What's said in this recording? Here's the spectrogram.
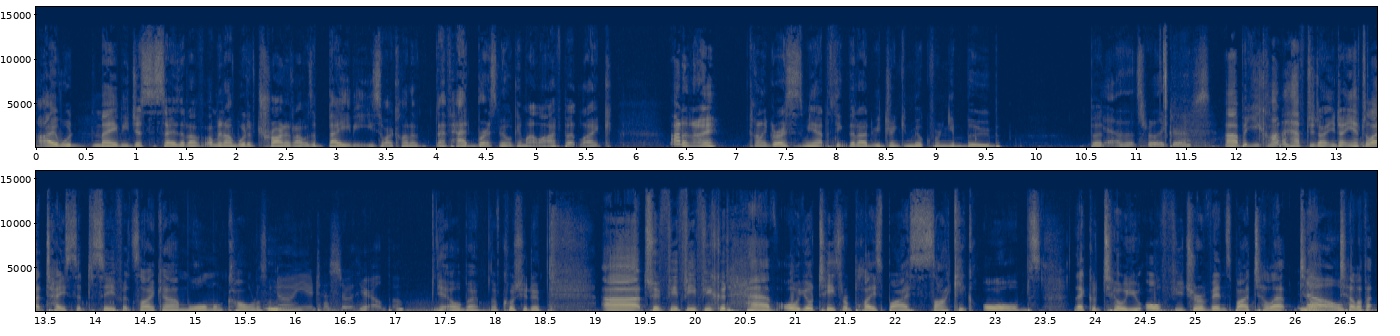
I would maybe just to say that I've. I mean, I would have tried it. I was a baby, so I kind of have had breast milk in my life. But like, I don't know. Kind of grosses me out to think that I'd be drinking milk from your boob. But Yeah, that's really gross. uh, but you kind of have to, don't you? Don't you have to like taste it to see if it's like um, warm or cold or something? No, you test it with your elbow. Yeah, elbow. Of course you do. Uh, 250. If you could have all your teeth replaced by psychic orbs that could tell you all future events by tele- No. telepa-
